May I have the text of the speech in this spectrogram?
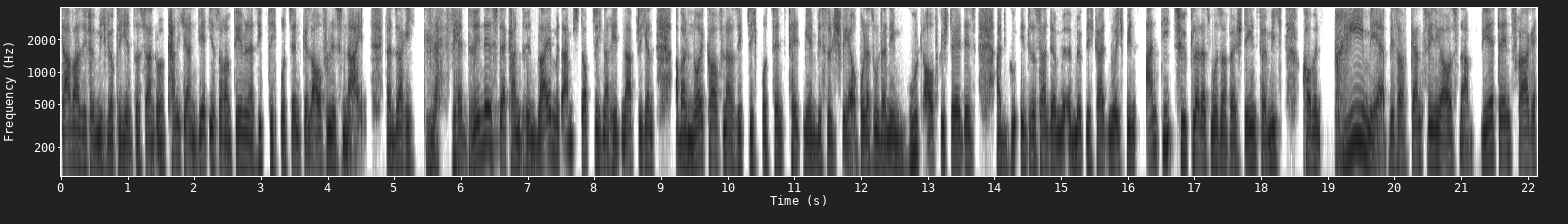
Da war sie für mich wirklich interessant. Und kann ich einen Wert jetzt noch empfehlen, wenn er 70 Prozent gelaufen ist? Nein. Dann sage ich, wer drin ist, der kann drin bleiben, mit einem Stop sich nach hinten absichern. Aber Neukauf nach 70 Prozent fällt mir ein bisschen schwer, obwohl das Unternehmen gut aufgestellt ist, hat interessante Möglichkeiten. Nur ich bin Antizykler, das muss man verstehen. Für mich kommen primär, bis auf ganz wenige Ausnahmen, Werte in Frage,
